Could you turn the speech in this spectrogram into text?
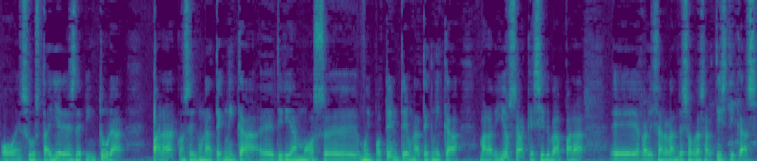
o en sus talleres de pintura para conseguir una técnica, eh, diríamos, eh, muy potente, una técnica maravillosa que sirva para eh, realizar grandes obras artísticas.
